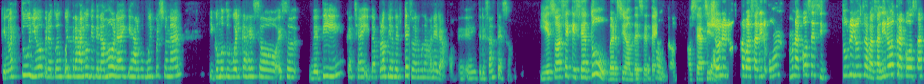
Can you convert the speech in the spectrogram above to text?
que no es tuyo, pero tú encuentras algo que te enamora y que es algo muy personal, y como tú vuelcas eso, eso de ti, ¿cachai? Y te apropias del texto de alguna manera. es, interesante eso. Y eso hace que sea tu versión de ese texto. O sea, si yo lo ilustro va a salir una cosa y si tú lo ilustras va a salir otra cosa.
